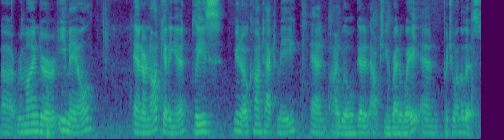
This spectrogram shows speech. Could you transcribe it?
uh, reminder email and are not getting it, please, you know, contact me and I will get it out to you right away and put you on the list.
